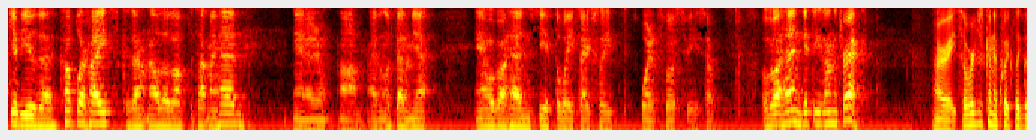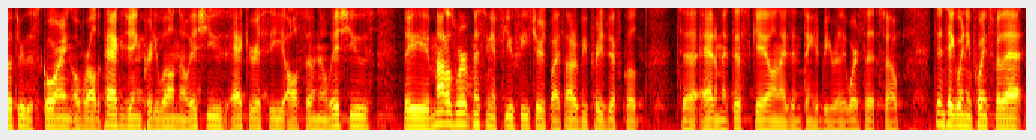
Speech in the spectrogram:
give you the coupler heights because I don't know those off the top of my head, and I don't um, I haven't looked at them yet. And we'll go ahead and see if the weight's actually what it's supposed to be. So we'll go ahead and get these on the track. All right, so we're just going to quickly go through the scoring. Overall, the packaging pretty well, no issues. Accuracy also no issues. The models were missing a few features, but I thought it would be pretty difficult to add them at this scale, and I didn't think it'd be really worth it. So didn't take away any points for that.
